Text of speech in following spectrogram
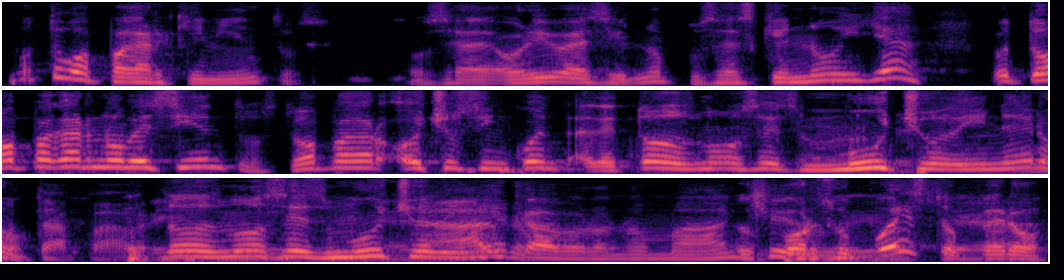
no te voy a pagar 500. O sea, Oribe va a decir, no, pues es que no y ya. Pero te voy a pagar 900, te voy a pagar 850. De todos modos es mucho dinero. De todos modos es mucho dinero. cabrón, no Pues, manches, por supuesto, pero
